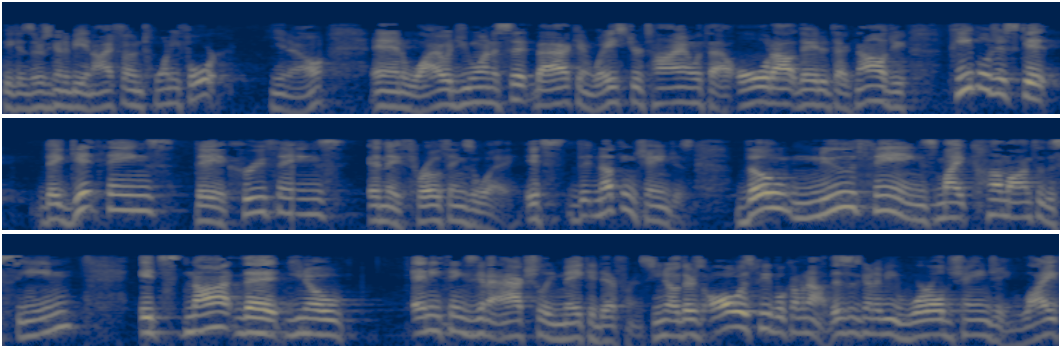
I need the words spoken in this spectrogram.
Because there's going to be an iPhone 24 you know? And why would you want to sit back and waste your time with that old, outdated technology? People just get, they get things, they accrue things, and they throw things away. It's, nothing changes. Though new things might come onto the scene, it's not that, you know, anything's going to actually make a difference. You know, there's always people coming out. This is going to be world changing, life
